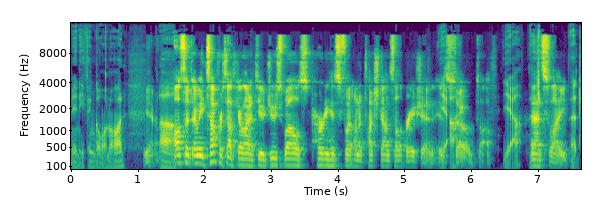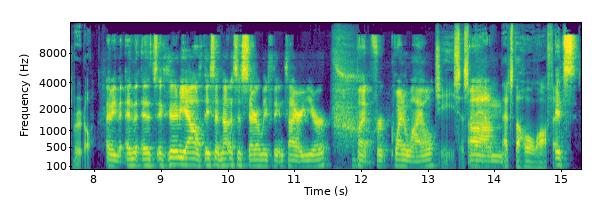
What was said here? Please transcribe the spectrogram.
anything going on. Yeah. Um, also, I mean, tough for South Carolina too. Juice Wells hurting his foot on a touchdown celebration is yeah. so tough. Yeah. That's, that's like that's brutal. I mean, and it's, it's going to be out. They said not necessarily for the entire year, but for quite a while. Jesus, man. Um, that's the whole offense. It's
